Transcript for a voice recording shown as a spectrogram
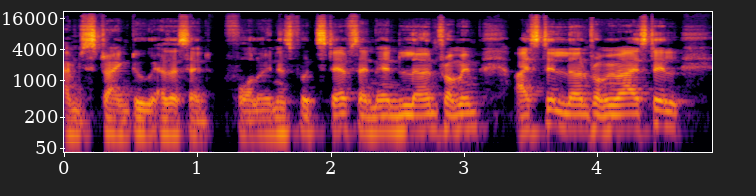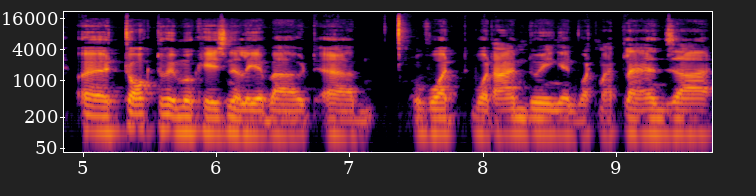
I'm just trying to, as I said, follow in his footsteps and, and learn from him. I still learn from him. I still uh, talk to him occasionally about um, what what I'm doing and what my plans are.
